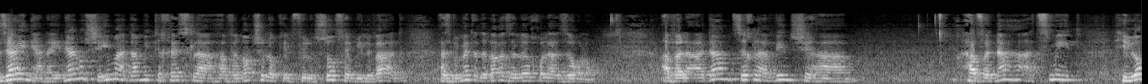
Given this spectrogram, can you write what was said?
זה העניין. העניין הוא שאם האדם מתייחס להבנות שלו כאל פילוסופיה בלבד, אז באמת הדבר הזה לא יכול לעזור לו. אבל האדם צריך להבין שההבנה העצמית היא לא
